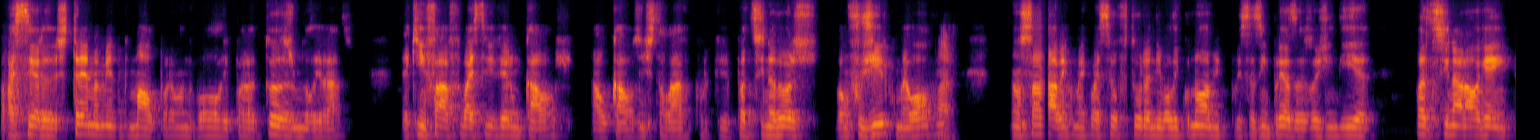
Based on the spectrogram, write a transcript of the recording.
Vai ser extremamente mal para o handball e para todas as modalidades. Aqui em FAF vai-se viver um caos, há o caos instalado porque patrocinadores vão fugir, como é óbvio. Claro. Não sabem como é que vai ser o futuro a nível económico, por isso as empresas hoje em dia patrocinar alguém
